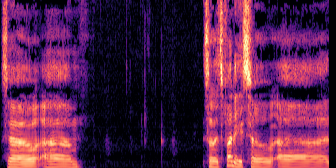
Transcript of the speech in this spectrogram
So, um, so it's funny. So, uh,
